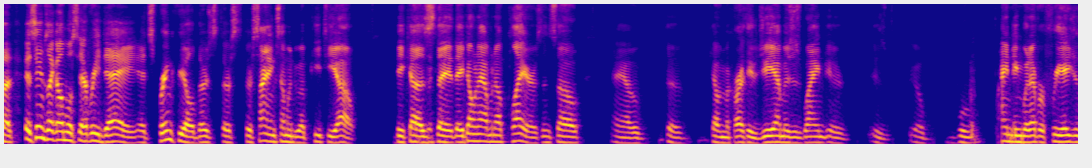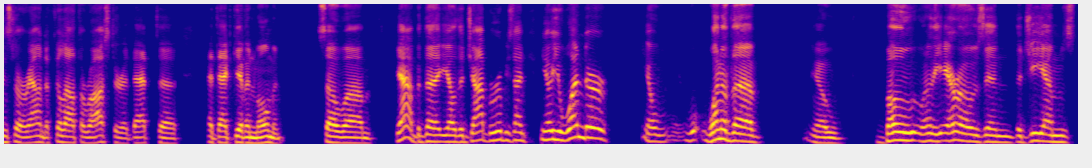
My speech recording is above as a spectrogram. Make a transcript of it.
but it seems like almost every day at Springfield, there's there's they're signing someone to a PTO because they they don't have enough players, and so you know the Kevin McCarthy, the GM, is just winding is you know finding whatever free agents are around to fill out the roster at that uh, at that given moment. So um, yeah, but the you know the job Ruby's done. You know, you wonder. You know, w- one of the you know bow, one of the arrows in the GM's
